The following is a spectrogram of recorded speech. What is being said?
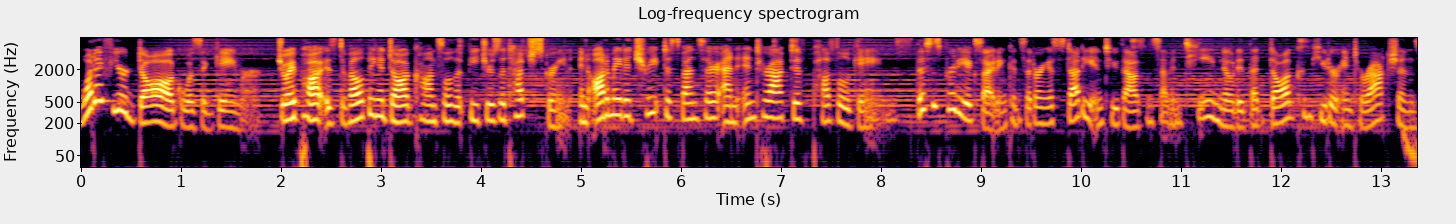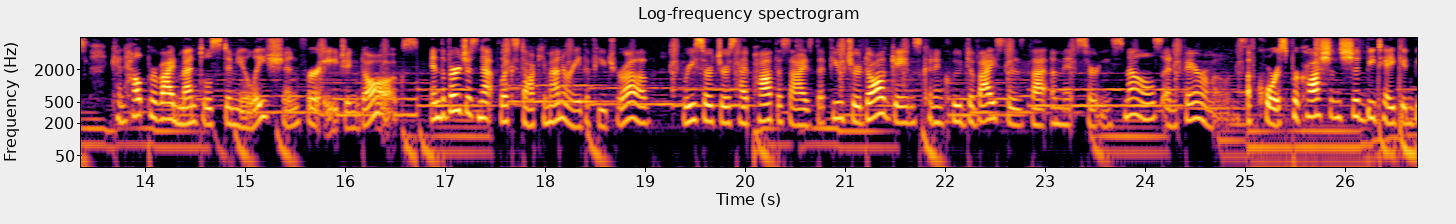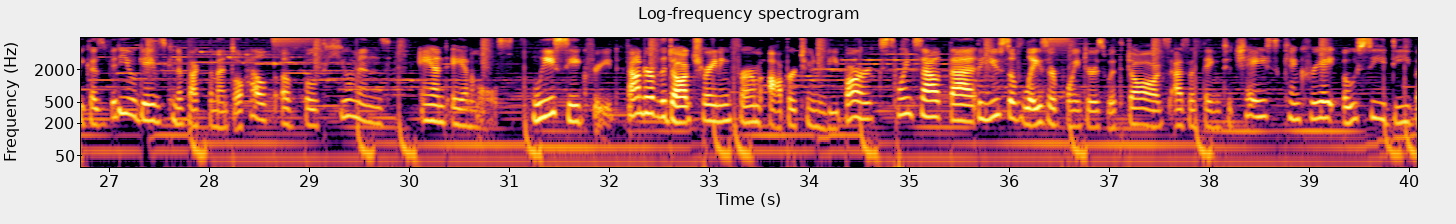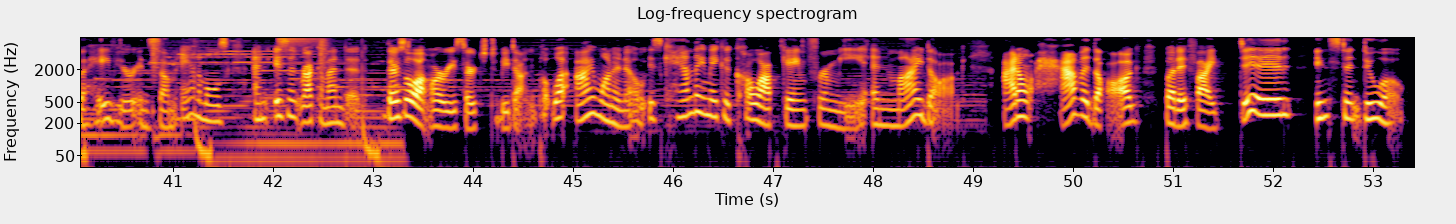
What if your dog was a gamer? Joipaw is developing a dog console that features a touchscreen, an automated treat dispenser, and interactive puzzle games. This is pretty exciting considering a study in 2017 noted that dog computer interactions can help provide mental stimulation for aging dogs. In The Verge's Netflix documentary, The Future of, researchers hypothesized that future dog games could include devices that emit certain smells and pheromones. Of course, precautions should be taken because video games can affect the mental health of both humans and animals. Lee Siegfried, founder of the dog training firm Opportunity Barks, points out that the use of laser pointers with dogs as a thing to chase can create OCD behavior in some animals and isn't recommended. There's a lot more research to be done, but what I want to know is can they make a co op game for me and my dog? I don't have a dog, but if I did, instant duo.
